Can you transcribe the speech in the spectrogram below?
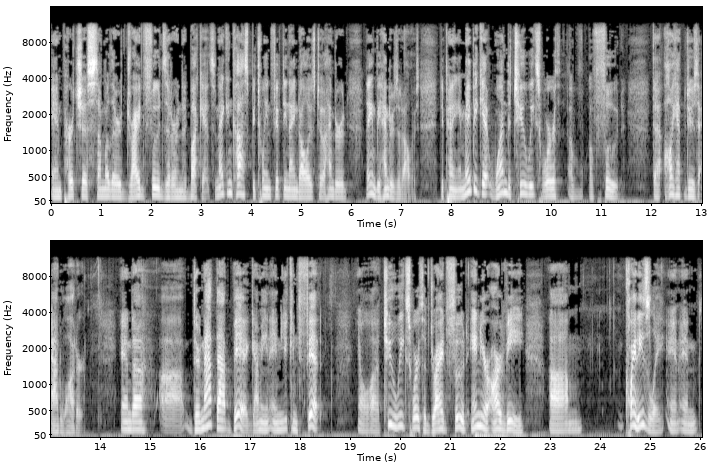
and purchase some of their dried foods that are in the buckets, and they can cost between $59 to 100 they can be hundreds of dollars, depending, and maybe get one to two weeks worth of, of food that all you have to do is add water. And uh, uh, they're not that big. I mean, and you can fit you know, uh, two weeks worth of dried food in your RV um, quite easily. And, and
